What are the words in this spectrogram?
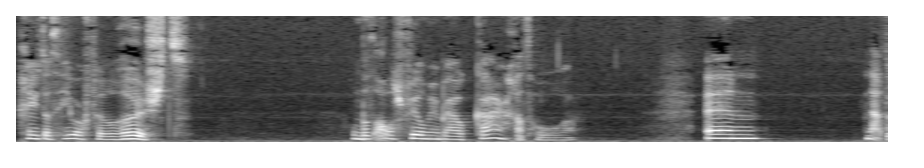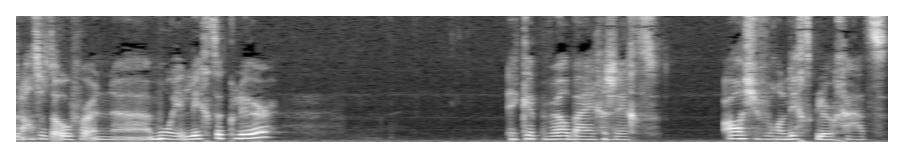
Geeft dat heel erg veel rust omdat alles veel meer bij elkaar gaat horen. En nou, toen had ze het over een uh, mooie lichte kleur. Ik heb er wel bij gezegd, als je voor een lichtkleur gaat,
